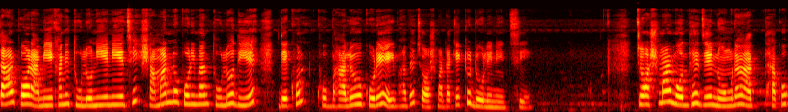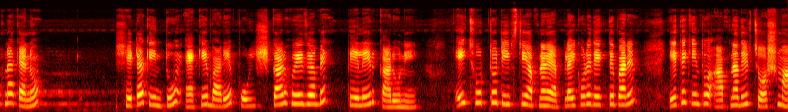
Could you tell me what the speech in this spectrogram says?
তারপর আমি এখানে তুলো নিয়ে নিয়েছি। সামান্য পরিমাণ তুলো দিয়ে দেখুন, খুব ভালো করে এইভাবে চশমাটাকে একটু ডলে নিচ্ছি। চশমার মধ্যে যে নোংরা থাকুক না কেন, সেটা কিন্তু একেবারে পরিষ্কার হয়ে যাবে তেলের কারণে। এই ছোট্ট টিপসটি আপনারা অ্যাপ্লাই করে দেখতে পারেন। এতে কিন্তু আপনাদের চশমা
